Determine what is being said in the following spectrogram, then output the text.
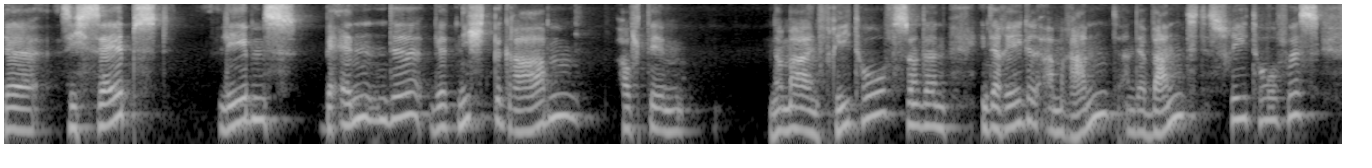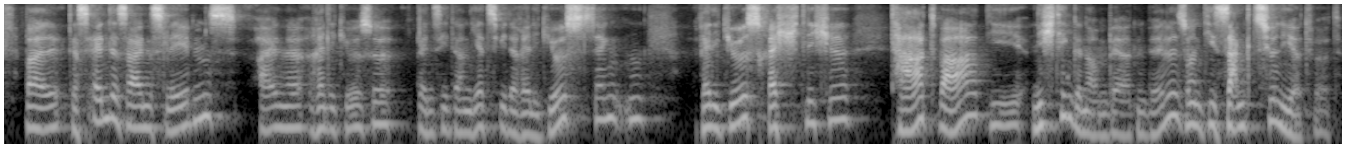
Der sich selbst lebensbeendende wird nicht begraben auf dem normalen Friedhof, sondern in der Regel am Rand, an der Wand des Friedhofes, weil das Ende seines Lebens eine religiöse, wenn Sie dann jetzt wieder religiös denken, religiös-rechtliche Tat war, die nicht hingenommen werden will, sondern die sanktioniert wird.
